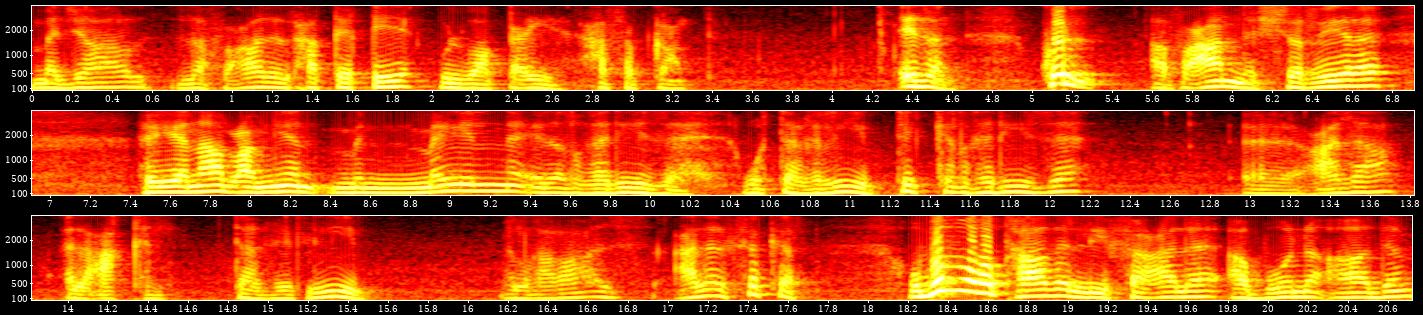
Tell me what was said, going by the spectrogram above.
مجال الأفعال الحقيقية والواقعية حسب كانت. إذا كل أفعالنا الشريرة هي نابعة منين؟ من ميلنا إلى الغريزة وتغليب تلك الغريزة آه، على العقل. تغليب الغرائز على الفكر. وبالضبط هذا اللي فعله أبونا آدم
